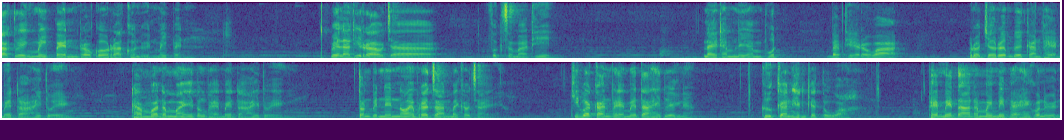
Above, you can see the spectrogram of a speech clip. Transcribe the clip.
รักตัวเองไม่เป็น เราก็รักคนอื่นไม่เป็น เวลาที่เราจะฝึกสมาธิ ในธรรมเนียมพุทธแบบเทรวาสเราจะเริ่มด้วยการแผ่เมตตาให้ตัวเองถามว่าทำไมต้องแผ่เมตตาให้ตัวเอง ตอนเป็นเนนน้อยพระอาจารย์ไม่เข้าใจ คิดว่าการแผ่เมตตาให้ตัวเองเนี่ยคือการเห็นแก่ตัว แผ่เมตตาทำไมไม่แผ่ให้คนอื่น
